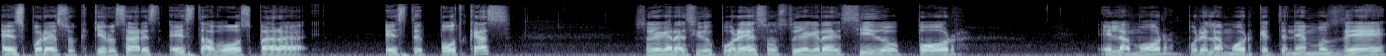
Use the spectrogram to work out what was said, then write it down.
Es por eso que quiero usar esta voz para este podcast. Estoy agradecido por eso, estoy agradecido por el amor, por el amor que tenemos de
